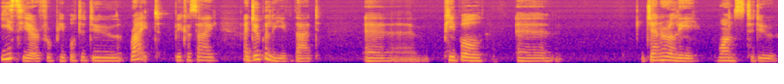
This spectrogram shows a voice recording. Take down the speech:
easier for people to do right. Because I I do believe that people uh, generally wants to do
